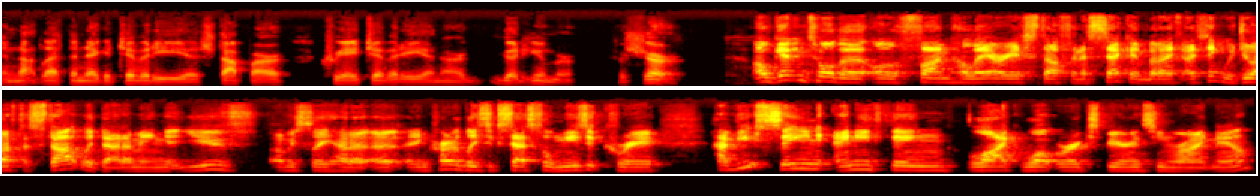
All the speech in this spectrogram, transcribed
and not let the negativity uh, stop our creativity and our good humor for sure. I'll get into all the all the fun, hilarious stuff in a second, but I, I think we do have to start with that. I mean, you've obviously had a, a- an incredibly successful music career. Have you seen anything like what we're experiencing right now?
